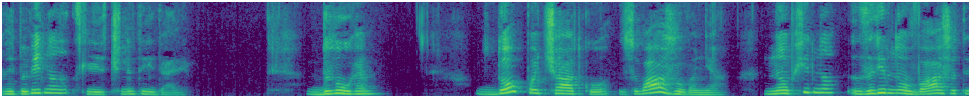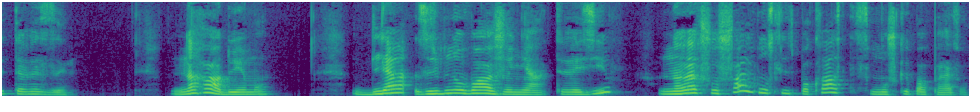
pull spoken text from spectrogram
Відповідно, слід чинити і далі. Друге. До початку зважування необхідно зрівноважити терези. Нагадуємо, для зрівноваження терезів на легшу шальку слід покласти смужки паперу.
